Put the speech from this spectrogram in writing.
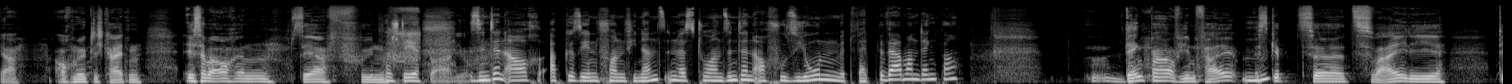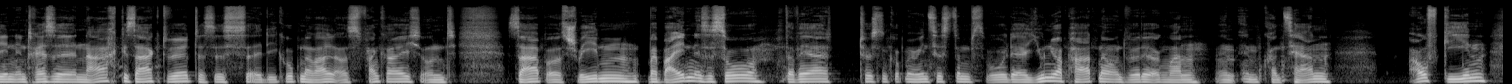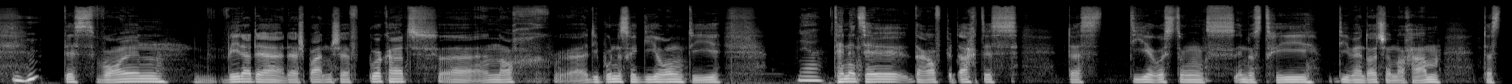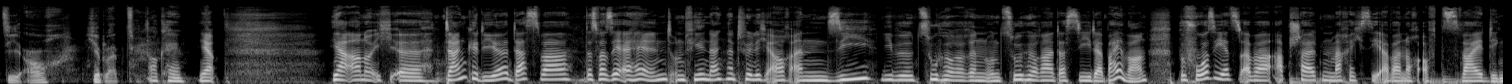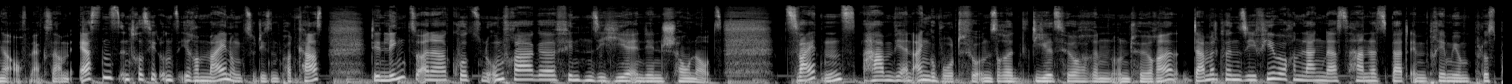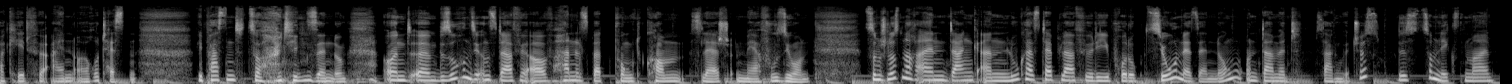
Ja, auch Möglichkeiten. Ist aber auch in sehr frühen Verstehe. Stadium. Sind denn auch, abgesehen von Finanzinvestoren, sind denn auch Fusionen mit Wettbewerbern denkbar? Denkbar auf jeden Fall. Mhm. Es gibt äh, zwei, die denen Interesse nachgesagt wird. Das ist äh, die Gruppe Naval aus Frankreich und Saab aus Schweden. Bei beiden ist es so, da wäre ThyssenKrupp Marine Systems wohl der Juniorpartner und würde irgendwann im, im Konzern aufgehen. Mhm. Das wollen weder der, der Spartenchef Burkhardt äh, noch äh, die Bundesregierung, die ja. tendenziell darauf bedacht ist, dass die Rüstungsindustrie, die wir in Deutschland noch haben, dass die auch hier bleibt. Okay, ja. Ja, Arno, ich äh, danke dir. Das war, das war sehr erhellend und vielen Dank natürlich auch an Sie, liebe Zuhörerinnen und Zuhörer, dass Sie dabei waren. Bevor Sie jetzt aber abschalten, mache ich Sie aber noch auf zwei Dinge aufmerksam. Erstens interessiert uns Ihre Meinung zu diesem Podcast. Den Link zu einer kurzen Umfrage finden Sie hier in den Show Notes. Zweitens haben wir ein Angebot für unsere Deals-Hörerinnen und Hörer. Damit können Sie vier Wochen lang das Handelsblatt im Premium Plus Paket für einen Euro testen. Wie passend zur heutigen Sendung. Und äh, besuchen Sie uns dafür auf handelsblatt.com slash mehrfusion. Zum Schluss noch einen Dank an Lukas Teppler für die Produktion der Sendung. Und damit sagen wir Tschüss, bis zum nächsten Mal.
